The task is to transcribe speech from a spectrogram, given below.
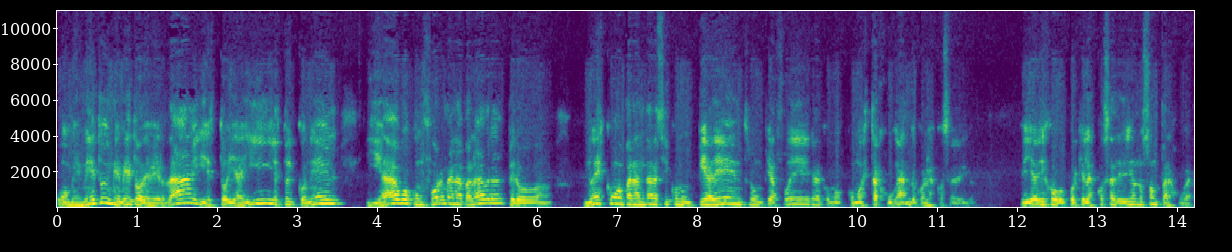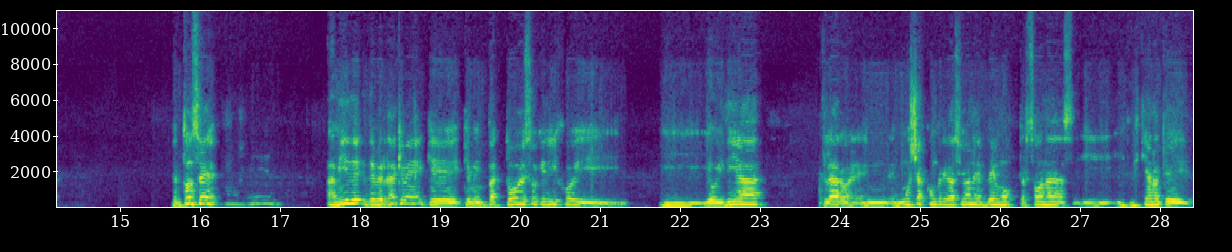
o, me meto y me meto de verdad y estoy ahí, estoy con él y hago conforme a la palabra, pero no es como para andar así con un pie adentro, un pie afuera, como, como estar jugando con las cosas de Dios. Ella dijo, porque las cosas de Dios no son para jugar. Entonces, a mí de, de verdad que me, que, que me, impactó eso que dijo y, y, y hoy día Claro, en, muchas congregaciones vemos personas y, cristianos que,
